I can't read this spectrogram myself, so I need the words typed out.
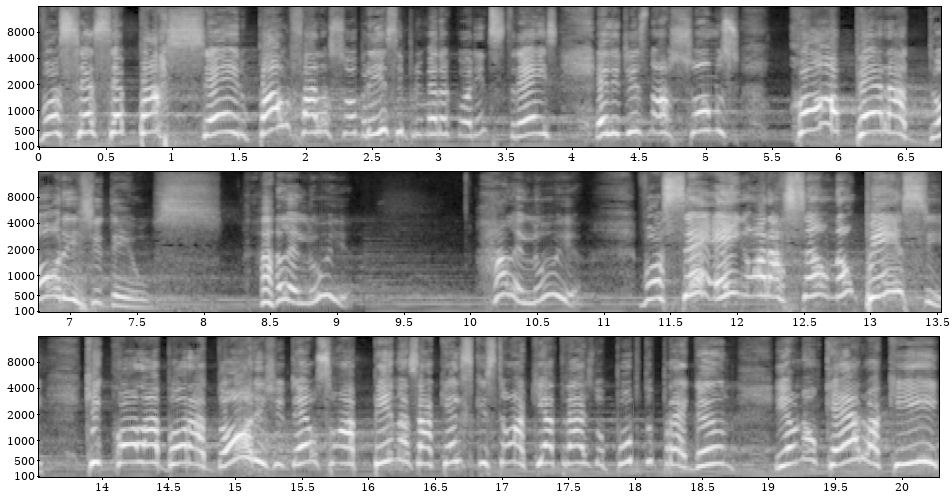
você ser parceiro. Paulo fala sobre isso em 1 Coríntios 3. Ele diz: Nós somos cooperadores de Deus. Aleluia. Aleluia. Você em oração, não pense que colaboradores de Deus são apenas aqueles que estão aqui atrás do púlpito pregando. E eu não quero aqui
